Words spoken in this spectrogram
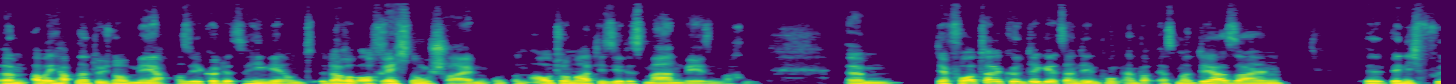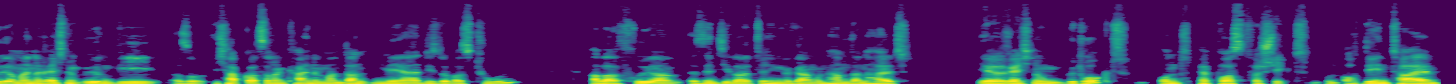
Ähm, aber ihr habt natürlich noch mehr. Also ihr könnt jetzt hingehen und darüber auch Rechnung schreiben und ein automatisiertes Mahnwesen machen. Ähm, der Vorteil könnte jetzt an dem Punkt einfach erstmal der sein, äh, wenn ich früher meine Rechnung irgendwie, also ich habe Gott sei Dank keine Mandanten mehr, die sowas tun, aber früher sind die Leute hingegangen und haben dann halt ihre Rechnung gedruckt und per Post verschickt. Und auch den Teil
